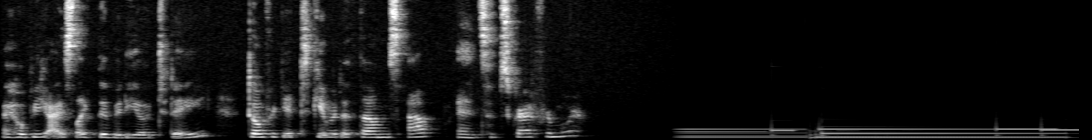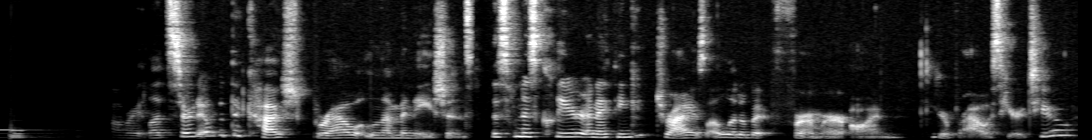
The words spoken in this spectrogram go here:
I hope you guys liked the video today. Don't forget to give it a thumbs up and subscribe for more. Alright, let's start out with the Kush Brow Laminations. This one is clear and I think it dries a little bit firmer on your brows here too.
